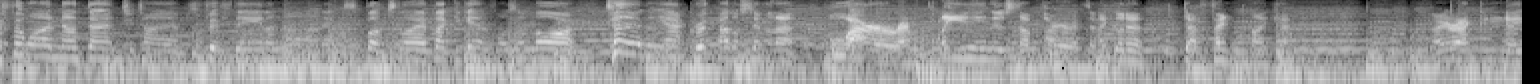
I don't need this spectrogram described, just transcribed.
For one, now down two times 15 on, on Xbox Live. Back again for some more totally accurate battle simulator. War, I'm playing as the pirates and I gotta defend my captain. I reckon I,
